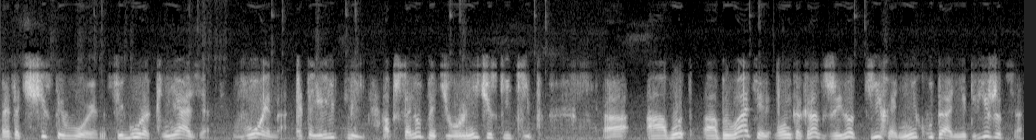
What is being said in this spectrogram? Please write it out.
это чистый воин, фигура князя, воина. Это элитный, абсолютно теурнический тип. А, а вот обыватель, он как раз живет тихо, никуда не движется,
